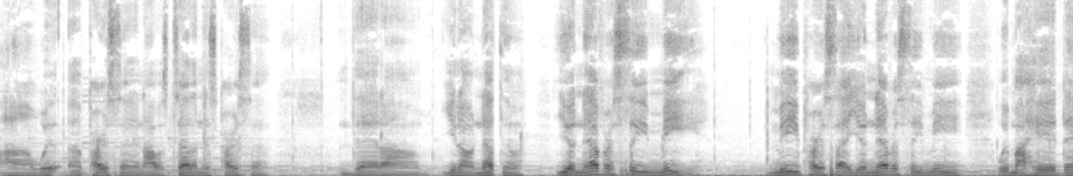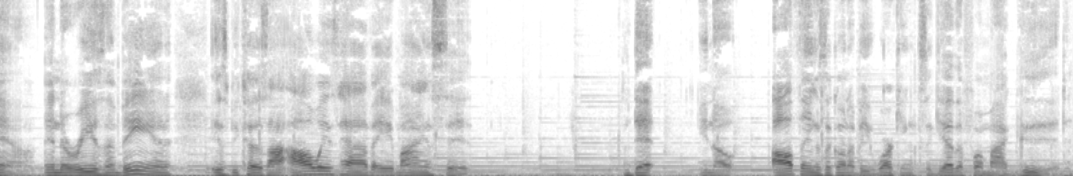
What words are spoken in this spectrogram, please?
uh, with a person, and I was telling this person that um, you know nothing. You'll never see me me per se. You'll never see me with my head down. And the reason being is because I always have a mindset that, you know, all things are going to be working together for my good.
